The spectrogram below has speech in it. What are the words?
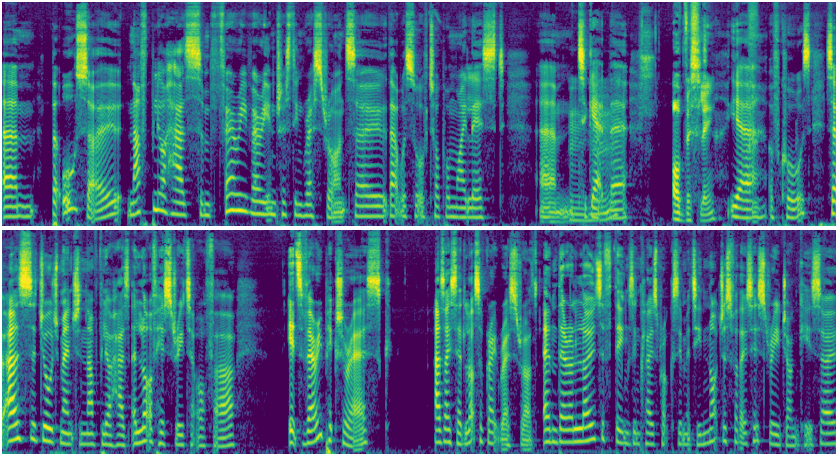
Um, but also, Nafplio has some very, very interesting restaurants. So that was sort of top on my list um, mm-hmm. to get mm-hmm. there. Obviously. Yeah, of course. So, as George mentioned, Nafplio has a lot of history to offer. It's very picturesque as I said, lots of great restaurants, and there are loads of things in close proximity, not just for those history junkies. So,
